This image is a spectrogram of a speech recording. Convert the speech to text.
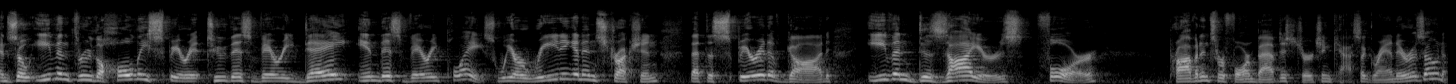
And so, even through the Holy Spirit to this very day, in this very place, we are reading an instruction that the Spirit of God even desires for Providence Reformed Baptist Church in Casa Grande, Arizona.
